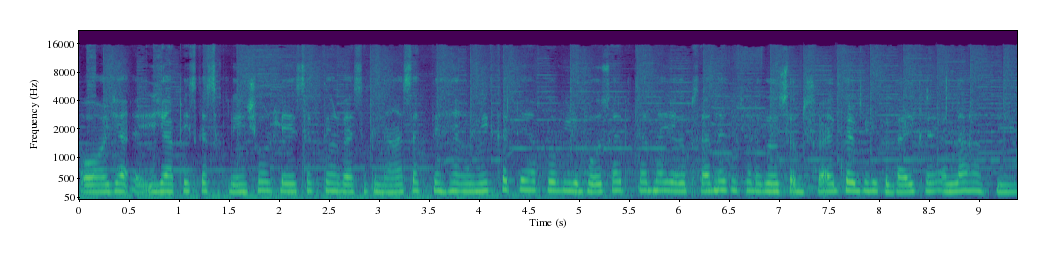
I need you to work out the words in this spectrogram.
اور یا یا پھر اس کا سکرین شاٹ لے سکتے ہیں اور ویسے بنا سکتے ہیں۔ امید کرتے ہیں آپ کو ویڈیو بہت سارا پسند ہے اگر پسند ہے تو چلو سبسکرائب کر، ویڈیو کو لائک کریں اللہ حافظ۔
